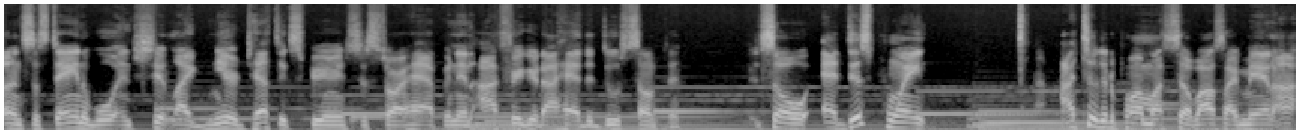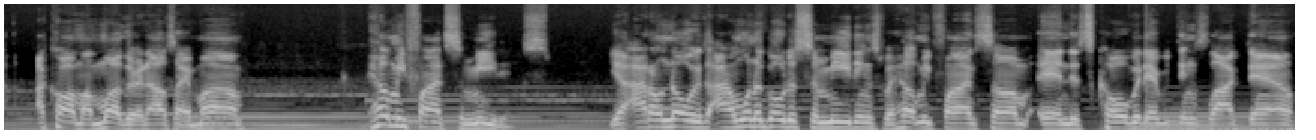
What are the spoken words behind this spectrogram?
unsustainable and shit like near death experiences start happening. I figured I had to do something. So at this point, I took it upon myself. I was like, man, I, I called my mother and I was like, Mom, help me find some meetings. Yeah, I don't know. I want to go to some meetings, but help me find some. And it's COVID, everything's locked down.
